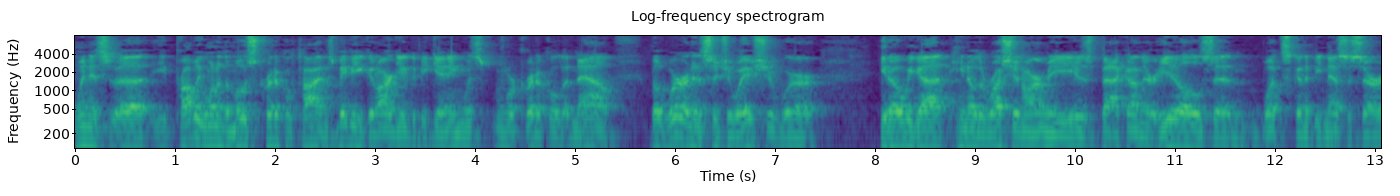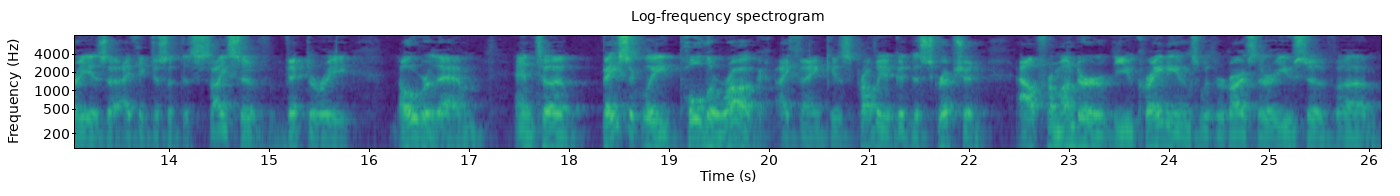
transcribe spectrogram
when it's uh, probably one of the most critical times. Maybe you could argue the beginning was more critical than now, but we're in a situation where, you know, we got you know the Russian army is back on their heels, and what's going to be necessary is, uh, I think, just a decisive victory over them, and to basically pull the rug, I think, is probably a good description out from under the Ukrainians with regards to their use of um,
